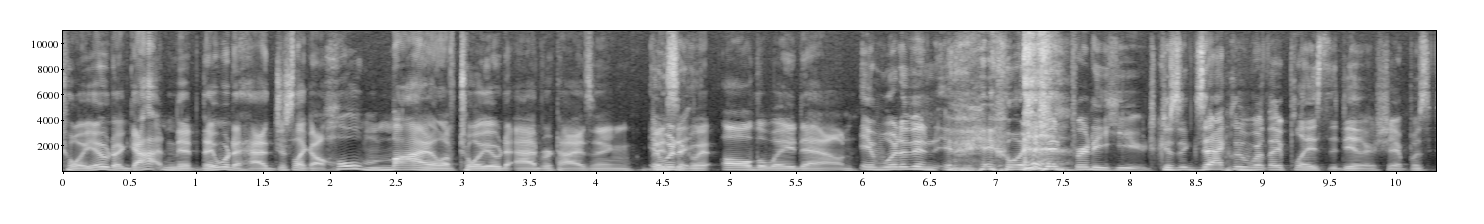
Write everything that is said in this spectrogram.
Toyota gotten it they would have had just like a whole mile of Toyota advertising basically all the way down It would have been it would have been pretty huge because exactly where they placed the dealership was.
